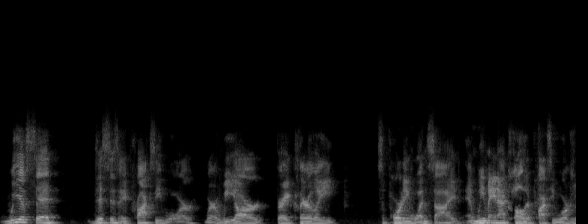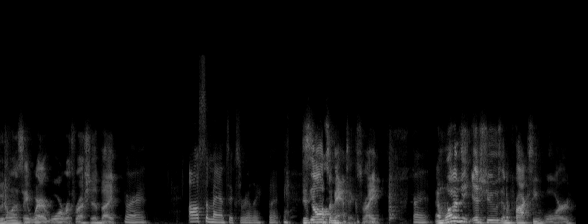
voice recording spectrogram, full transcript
we have said this is a proxy war where we are very clearly supporting one side, and we may not call it a proxy war because we don't want to say we're at war with Russia, but right, all semantics, really. But this is all semantics, right? Right. And one of the issues in a proxy war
